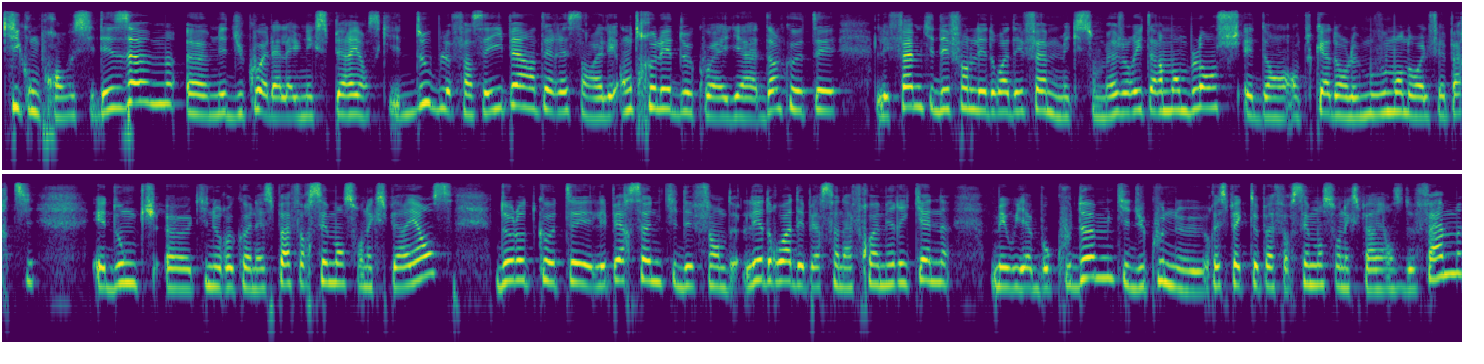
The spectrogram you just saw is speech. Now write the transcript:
qui comprend aussi des hommes, euh, mais du coup elle, a une expérience qui est double. Enfin, c'est hyper intéressant. Elle est entre les deux, quoi. Il y a d'un côté les femmes qui défendent les droits des femmes, mais qui sont majoritairement blanches et dans, en tout cas dans le mouvement dont elle fait partie, et donc euh, qui ne reconnaissent pas forcément son expérience. De l'autre côté, les personnes qui défendent les droits des personnes afro-américaines, mais où il y a beaucoup d'hommes qui du coup ne respectent pas forcément son expérience de femme.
